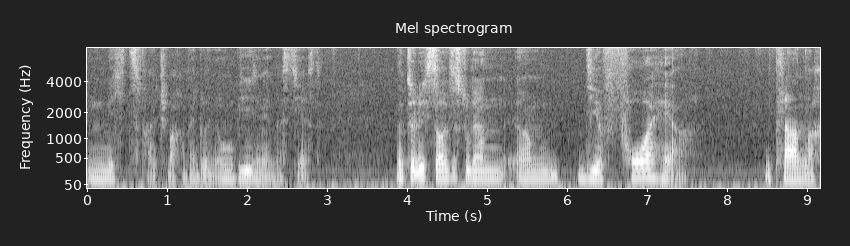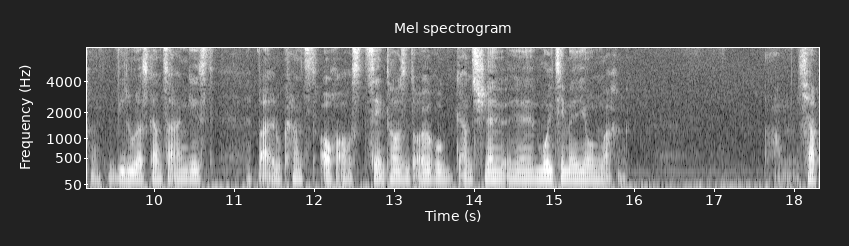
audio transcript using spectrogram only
nichts falsch machen, wenn du in Immobilien investierst. Natürlich solltest du dann ähm, dir vorher einen Plan machen, wie du das Ganze angehst, weil du kannst auch aus 10.000 Euro ganz schnell äh, Multimillionen machen. Ich habe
